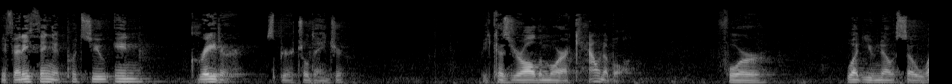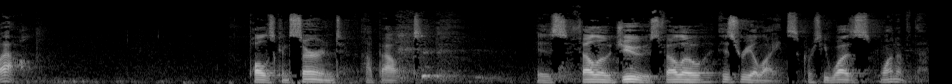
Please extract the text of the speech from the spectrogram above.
If anything, it puts you in greater spiritual danger because you're all the more accountable for what you know so well. Paul is concerned about his fellow Jews, fellow Israelites. Of course, he was one of them.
